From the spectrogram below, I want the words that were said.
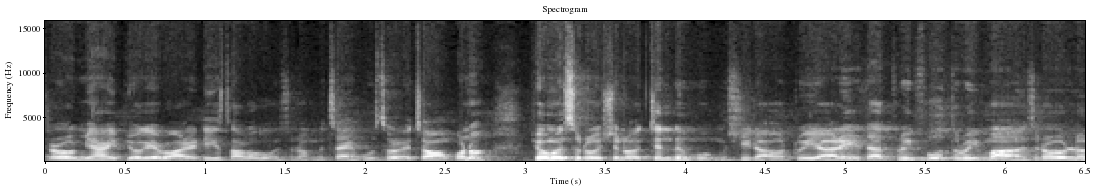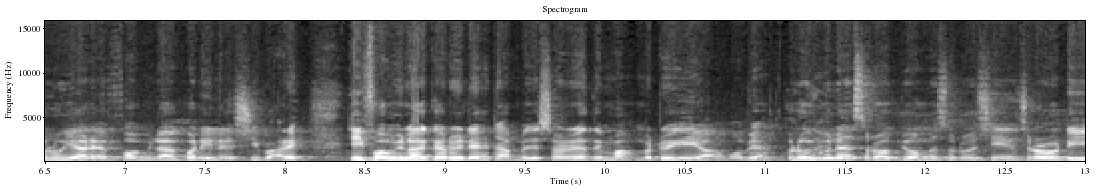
ကျွန်တော်တို့အများကြီးပြောခဲ့ပါတယ်ဒီကစားဘက်ကိုကျွန်တော်မကြိုက်ဘူးဆိုတဲ့အကြောင်းပေါ့နော်ပြောမယ်ဆိုလို့ရှိရင်တော့ကြက်လက်မှုမရှိတာကိုတွေ့ရတယ်ဒါ343မှာကျွန်တော်တို့လုပ်လို့ရတဲ့ formula ကွက်တွေလည်းရှိပါတယ်ဒီ formula ကွက်တွေလည်းဒါ Manchester United တင်မှာမတွေ့ခဲ့ရအောင်ပေါ့ဗျာဘယ်လိုမျိုးလဲဆိုတော့ပြောမယ်ဆိုလို့ရှိရင်ကျွန်တော်တို့ဒီ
